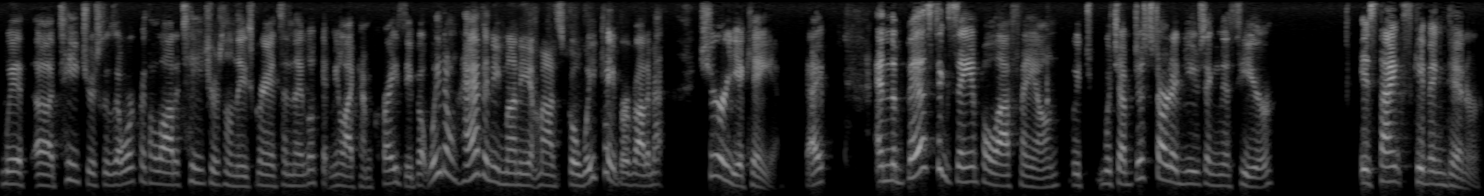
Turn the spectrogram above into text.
with uh, teachers, because I work with a lot of teachers on these grants, and they look at me like I'm crazy. But we don't have any money at my school. We can't provide. Sure, you can. Okay. And the best example I found, which which I've just started using this year, is Thanksgiving dinner.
